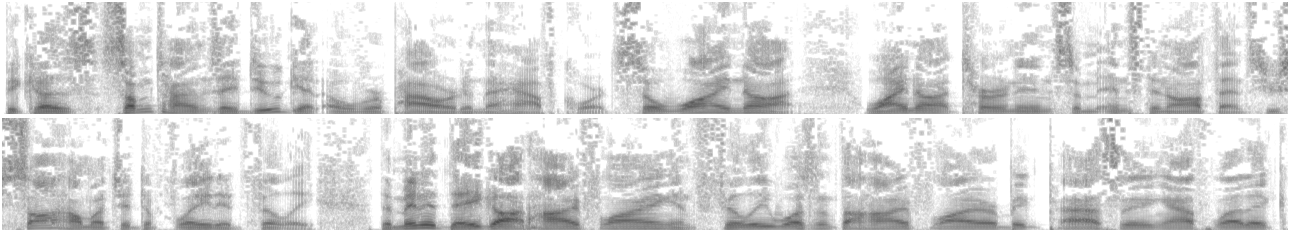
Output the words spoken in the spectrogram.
because sometimes they do get overpowered in the half court. So why not? Why not turn in some instant offense? You saw how much it deflated Philly. The minute they got high flying and Philly wasn't the high flyer, big passing, athletic,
